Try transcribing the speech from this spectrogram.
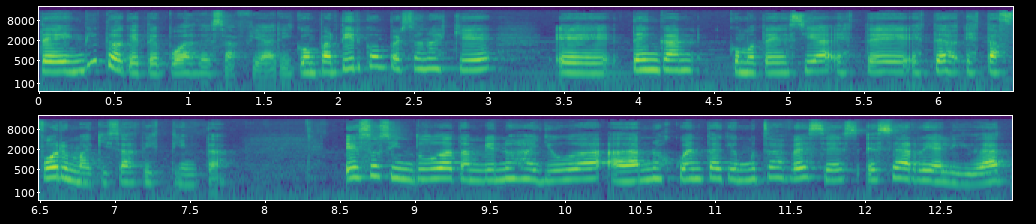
Te invito a que te puedas desafiar y compartir con personas que eh, tengan, como te decía, este, este, esta forma quizás distinta. Eso sin duda también nos ayuda a darnos cuenta que muchas veces esa realidad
